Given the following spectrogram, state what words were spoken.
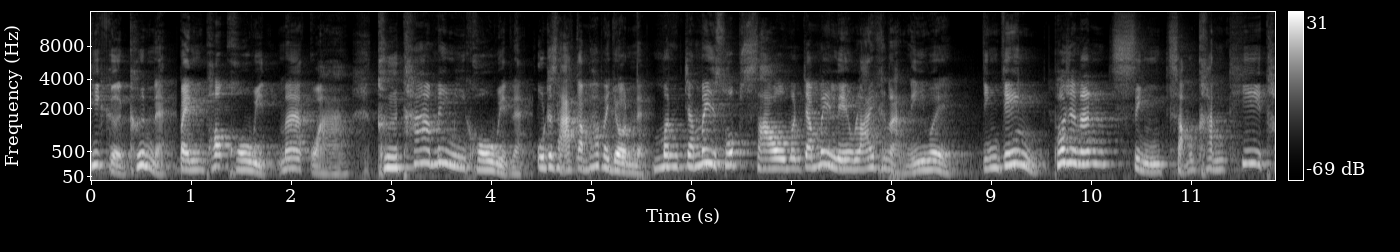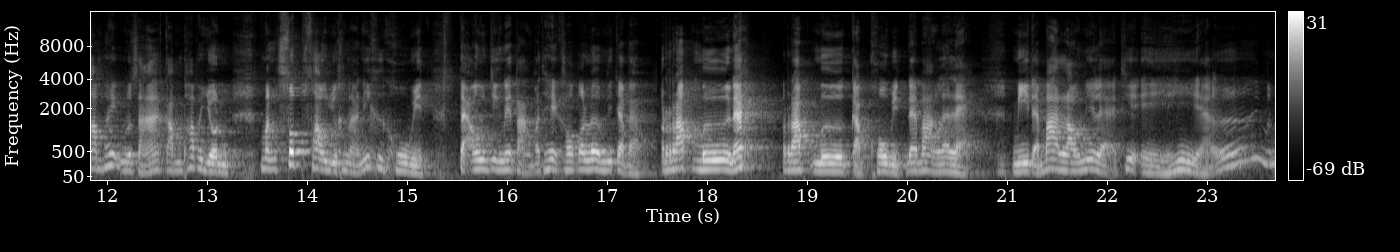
ที่เกิดขึ้นเนี่ยเป็นเพราะโควิดมากกว่า คือถ้าไม่มีโควิดเนี่ยอุตสาหกรรมภาพยนตร์เนี่ยมันจะไม่ซบเซา มันจะไม่เลวร้ายขนาดนี้เว้ย จริง ๆ เพราะฉะนั้นสิ่งสำคัญที่ทำให้อุตสาหกรรมภาพยนตร์ มันซบเซาอยู่ขนาดนี้คือโควิด แต่เอาจริงๆในต่างประเทศเขาก็เริ่มที่จะแบบรับมือนะ รับมือกับโควิดได้บ้างแล้วแหละ มีแต่บ้านเรานี่แหละที่เอ้ยเอ้ยมัน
